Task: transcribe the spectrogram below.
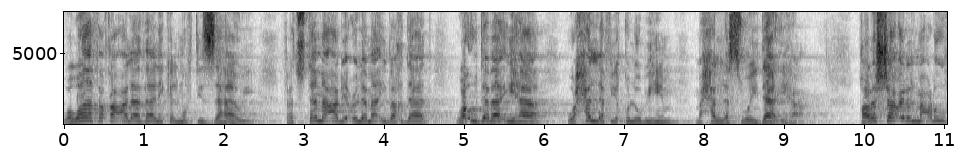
ووافق على ذلك المفتي الزهاوي فاجتمع بعلماء بغداد وأدبائها وحل في قلوبهم محل سويدائها. قال الشاعر المعروف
